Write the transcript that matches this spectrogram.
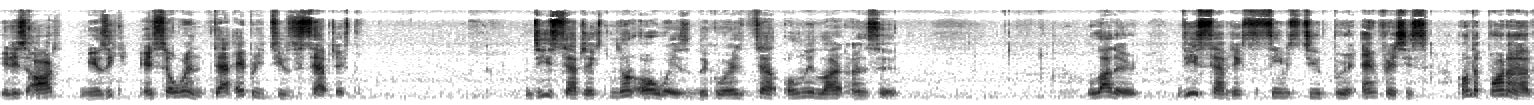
it is art, music, and so on that ability to the subject. These subjects not always require the only right answer. Rather, these subjects seem to put emphasis on the point of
